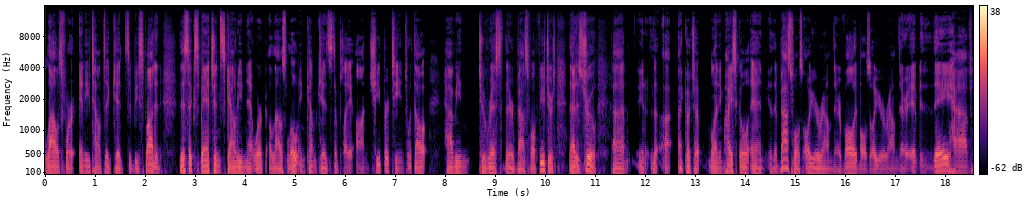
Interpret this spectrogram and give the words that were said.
allows for any talented kids to be spotted. This expansion scouting network allows low income kids to play on cheaper teams without having to risk their basketball futures. That is true. Um, you know, the, uh, I coach at Millennium High School, and the basketball's all year round there, volleyball's all year round there. It, they have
